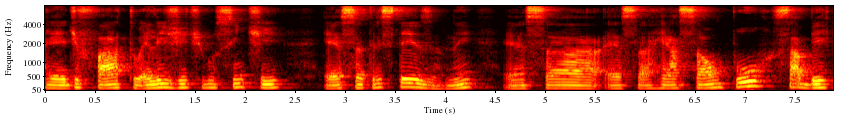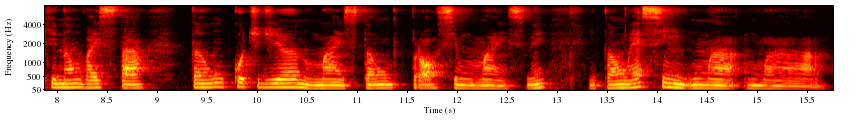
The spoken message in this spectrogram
é, de fato, é legítimo sentir essa tristeza, né, essa, essa reação por saber que não vai estar tão cotidiano mais, tão próximo mais. Né? Então é sim uma, uma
